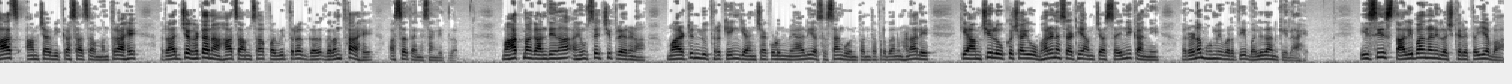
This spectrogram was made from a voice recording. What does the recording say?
हाच आमच्या विकासाचा मंत्र आहे. राज्यघटना हाच आमचा पवित्र ग- ग्रंथ आहे असं त्यांनी सांगितलं. महात्मा गांधींना अहिंसेची प्रेरणा मार्टिन लुथर किंग यांच्याकडून मिळाली असं सांगून पंतप्रधान म्हणाले की आमची लोकशाही उभारण्यासाठी आमच्या सैनिकांनी रणभूमीवरती बलिदान केलं आहे. इसिस तालिबान आणि लष्कर ए तय्यबा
